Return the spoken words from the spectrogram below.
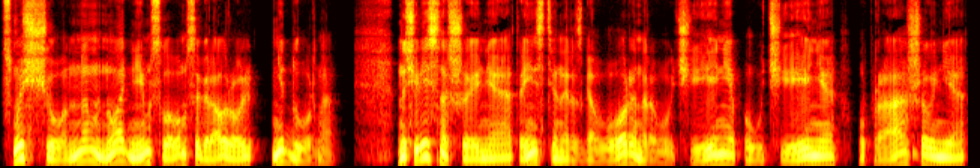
смущенным, но одним словом сыграл роль недурно. Начались сношения, таинственные разговоры, нравоучения, поучения, упрашивания,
